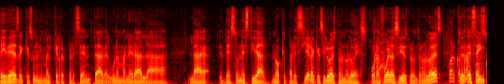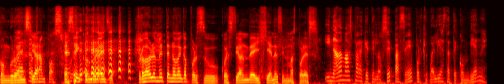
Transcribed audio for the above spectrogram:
La idea es de que es un animal que representa de alguna manera la, la deshonestidad, ¿no? Que pareciera que sí lo es, pero no lo es. Por Claro. afuera sí es, pero dentro no lo es. Puerco Entonces, esa tramposo. incongruencia. Puerco tramposo. Esa incongruencia. Probablemente no venga por su cuestión de higiene, sino más por eso. Y nada más para que te lo sepas, ¿eh? Porque igual y hasta te conviene.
